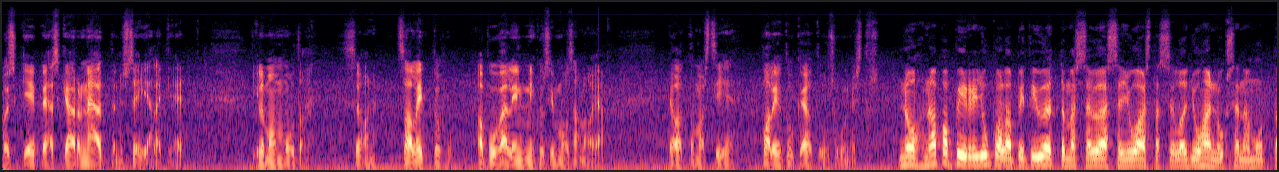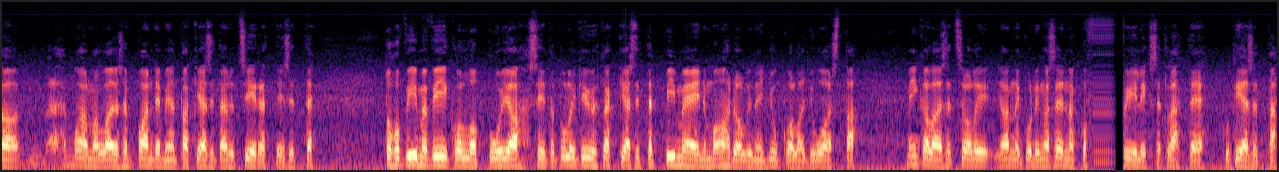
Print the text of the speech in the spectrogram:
olisi GPS-käyrä näyttänyt sen jälkeen. Että ilman muuta se on sallittu apuvälin, niin kuin Simo sanoi, ja ehdottomasti siihen paljon tukeutuu suunnistus. No, napapiiri Jukola piti yöttömässä yössä juosta silloin juhannuksena, mutta maailmanlaajuisen pandemian takia sitä nyt siirrettiin sitten tuohon viime viikonloppuun ja siitä tulikin yhtäkkiä sitten pimein mahdollinen Jukola juosta. Minkälaiset se oli Janne Kuningas ennakkofiilikset lähtee, kun tiesi, että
